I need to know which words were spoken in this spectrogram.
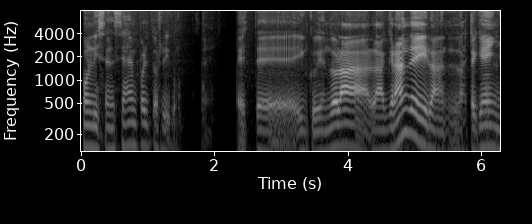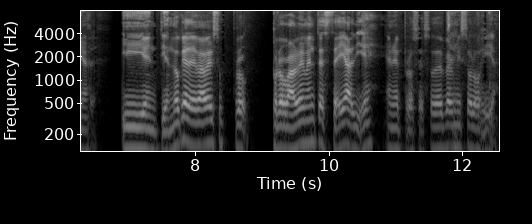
con licencias en Puerto Rico. Este, incluyendo las grandes y las pequeñas. Y entiendo que debe haber sus, probablemente 6 a 10 en el proceso de permisología.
